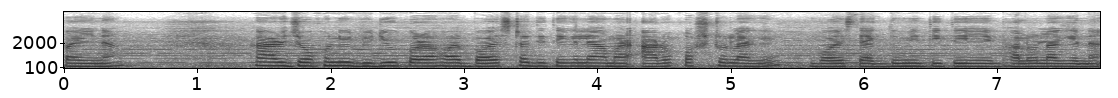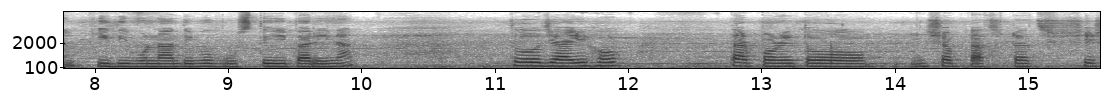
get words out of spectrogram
পাই না। আর যখনই ভিডিও করা হয় বয়সটা দিতে গেলে আমার আরও কষ্ট লাগে। বয়স একদমই দিতে ভালো লাগে না, কি দিব, না দেব বুঝতেই পারি না। তো যাই হোক, তারপরে তো সব কাজ টাজ শেষ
